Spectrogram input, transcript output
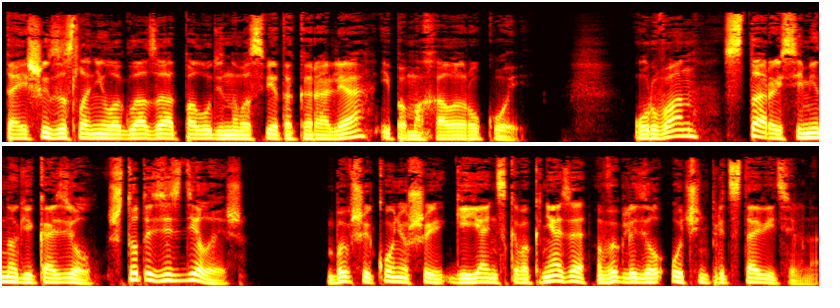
Тайши заслонила глаза от полуденного света короля и помахала рукой. «Урван, старый семиногий козел, что ты здесь делаешь?» Бывший конюшей гияньского князя выглядел очень представительно,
